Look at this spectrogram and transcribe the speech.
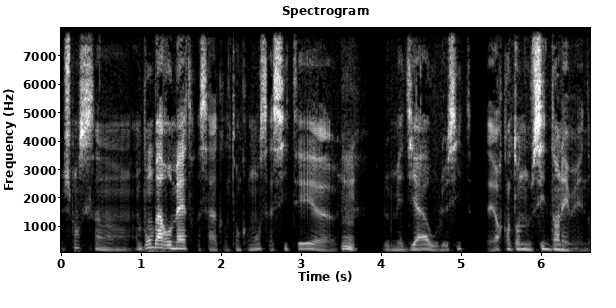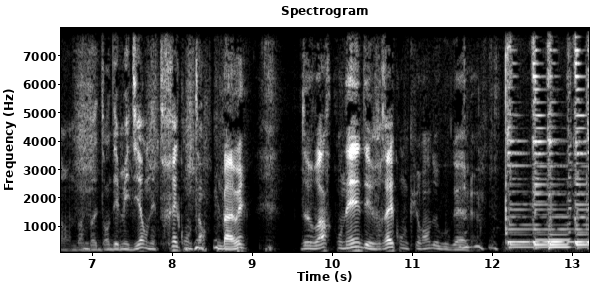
je pense que c'est un, bon baromètre, ça, quand on commence à citer hmm. le média ou le site. D'ailleurs, quand on nous cite dans, les, dans, dans, des médias, on est très content bah oui. de voir qu'on est des vrais concurrents de Google.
